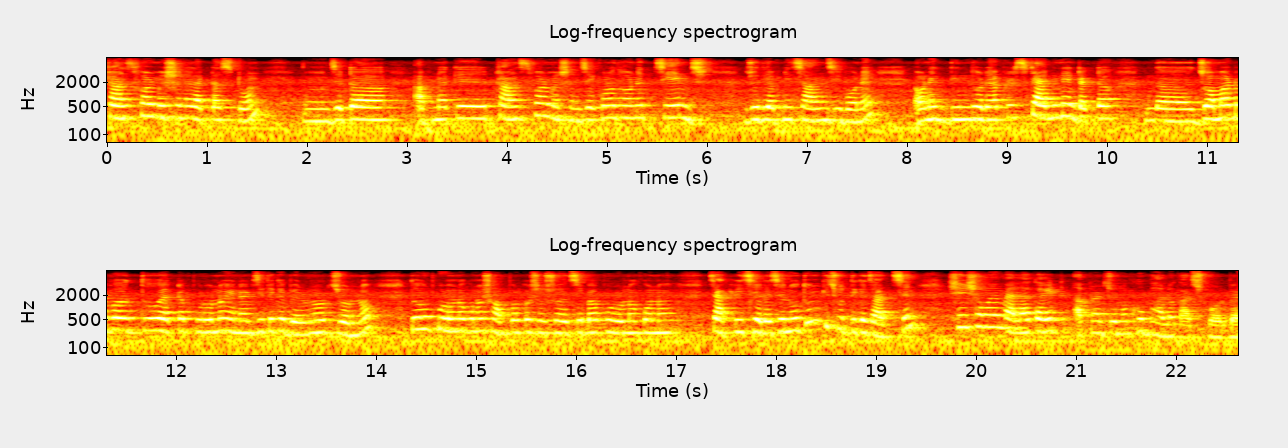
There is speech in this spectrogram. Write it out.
ট্রান্সফরমেশনের একটা স্টোন যেটা আপনাকে ট্রান্সফরমেশন যে কোনো ধরনের চেঞ্জ যদি আপনি চান জীবনে, অনেক দিন ধরে আপনার স্ট্যাগনেন্ট একটা জমাটবদ্ধ একটা পুরনো এনার্জি থেকে বেরোনোর জন্য ধরুন পুরনো কোনো সম্পর্ক শেষ হয়েছে বা পুরনো কোনো চাকরি ছেড়েছে, নতুন কিছুর দিকে যাচ্ছেন, সেই সময় ম্যালাকাইট আপনার জন্য খুব ভালো কাজ করবে।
